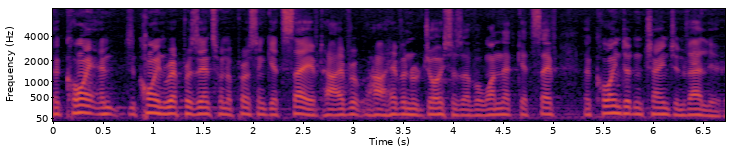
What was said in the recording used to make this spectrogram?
The coin, and the coin represents when a person gets saved, how, every, how heaven rejoices over one that gets saved. The coin didn't change in value.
